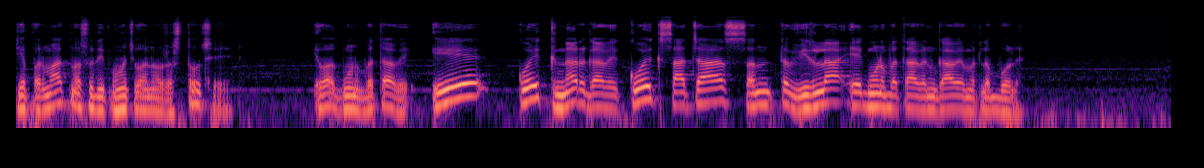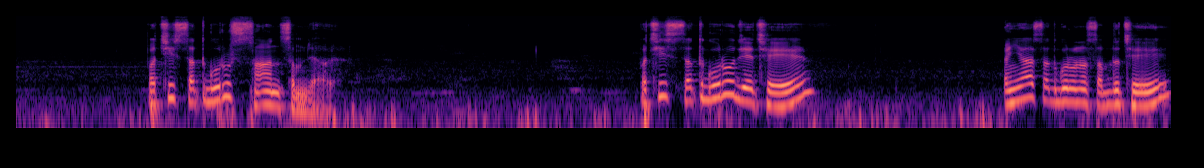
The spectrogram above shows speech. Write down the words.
જે પરમાત્મા સુધી પહોંચવાનો રસ્તો છે, એવા ગુણ બતાવે એ કોઈક નર ગાવે, કોઈક સાચા સંત વિરલા એ ગુણ બતાવે ને ગાવે મતલબ બોલે. પછી સતગુરુ શાન સમજાવે. પછી સતગુરુ જે છે, અહીંયા સદગુરુનો શબ્દ છે,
